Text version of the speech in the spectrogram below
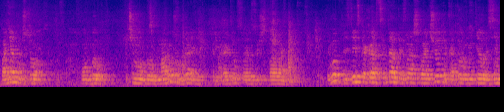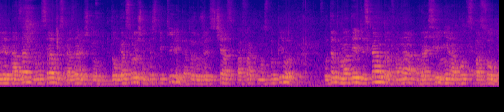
понятно, что он был, почему он был заморожен, да, и прекратил свое существование. И вот здесь как раз цитата из нашего отчета, который мы делали 7 лет назад, мы сразу сказали, что в долгосрочной перспективе, которая уже сейчас по факту наступила, вот эта модель дискаунтеров, она в России не работоспособна.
